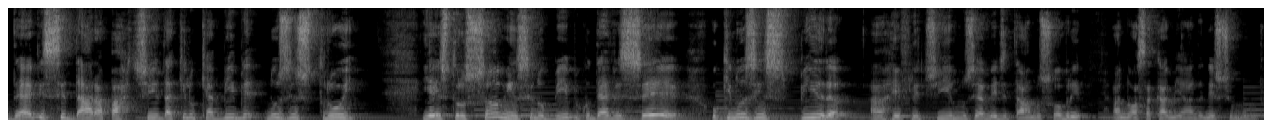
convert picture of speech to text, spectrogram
deve se dar a partir daquilo que a Bíblia nos instrui. E a instrução e ensino bíblico deve ser o que nos inspira a refletirmos e a meditarmos sobre a nossa caminhada neste mundo.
